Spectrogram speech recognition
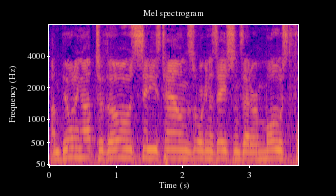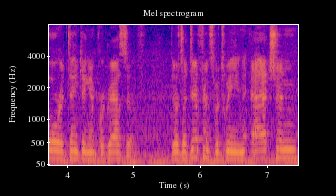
I'm building up to those cities, towns, organizations that are most forward thinking and progressive. There's a difference between action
